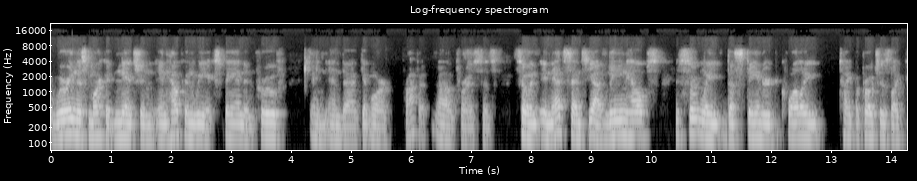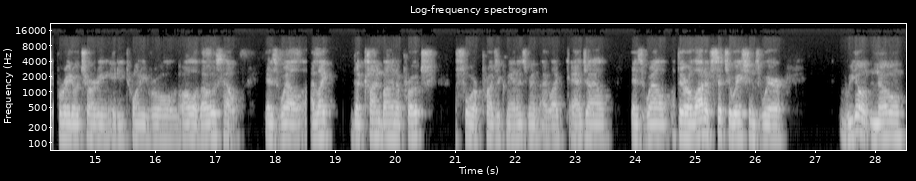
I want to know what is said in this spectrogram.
we're in this market niche and, and how can we expand, and improve, and, and uh, get more profit, uh, for instance. So in, in that sense, yeah, lean helps. Certainly the standard quality type approaches like Pareto charting, 80-20 rule, all of those help as well. I like the Kanban approach for project management. I like Agile as well. There are a lot of situations where we don't know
